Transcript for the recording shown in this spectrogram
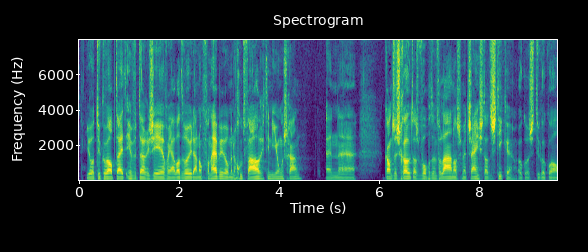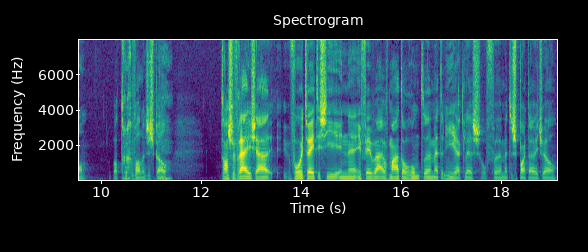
Je wilt natuurlijk wel op tijd inventariseren van ja, wat wil je daar nog van hebben? Je wil met een goed verhaal richting die jongens gaan. En eh kans is groot als bijvoorbeeld een Verlanas met zijn statistieken, ook al is het natuurlijk ook wel wat teruggevallen in zijn spel. Transfervrij is ja, voor je het weet is hij in, eh, in februari of maart al rond eh, met een Heracles of eh, met een Sparta, weet je wel.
